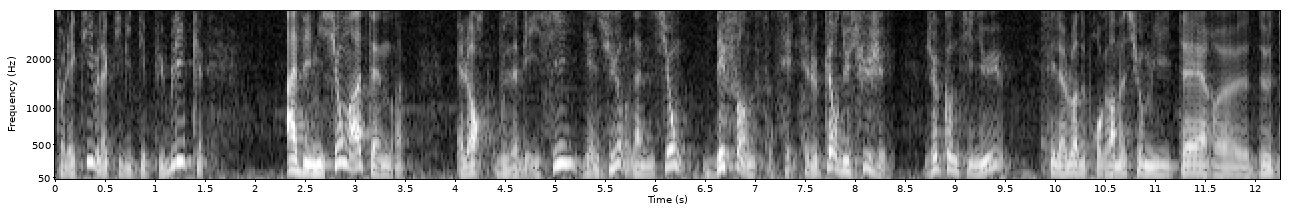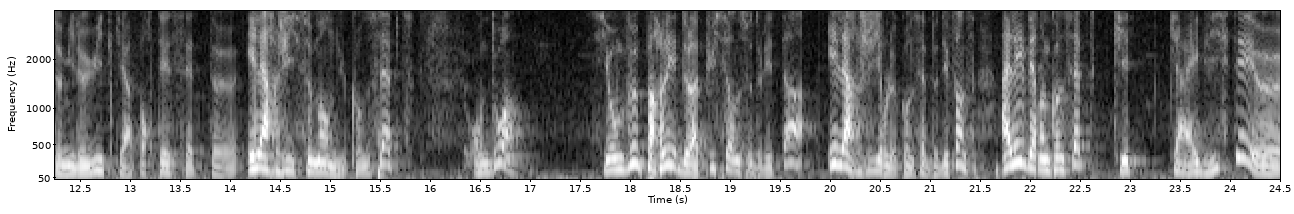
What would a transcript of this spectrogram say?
collective, l'activité publique, a des missions à atteindre. Alors, vous avez ici, bien sûr, la mission défense. C'est le cœur du sujet. Je continue. C'est la loi de programmation militaire euh, de 2008 qui a apporté cet euh, élargissement du concept. On doit, si on veut parler de la puissance de l'État, élargir le concept de défense, aller vers un concept qui, a existé euh,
